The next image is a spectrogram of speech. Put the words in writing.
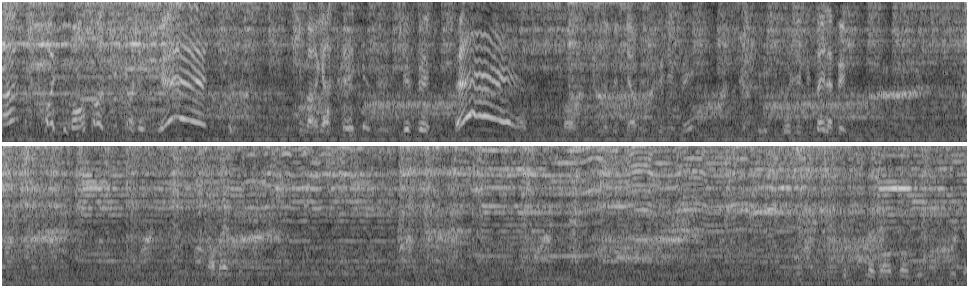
Ah, je crois qu'il m'a entendu quand j'ai dit Il m'a regardé, j'ai fait hey Bon, vous avez bien vu ce que j'ai fait. Quand j'ai fait ça, il a fait. Normal quoi. m'avait entendu déjà.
